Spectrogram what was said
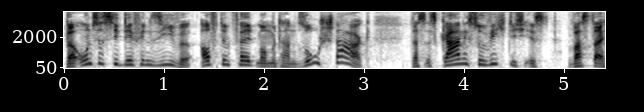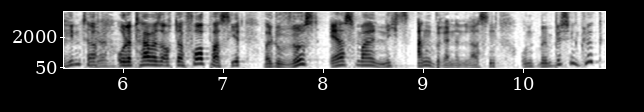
Bei uns ist die Defensive auf dem Feld momentan so stark, dass es gar nicht so wichtig ist, was dahinter Ja. oder teilweise auch davor passiert, weil du wirst erstmal nichts anbrennen lassen und mit ein bisschen Glück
